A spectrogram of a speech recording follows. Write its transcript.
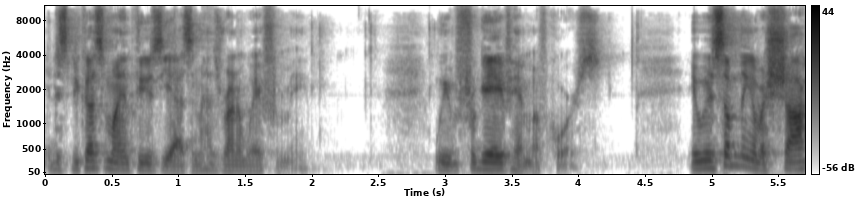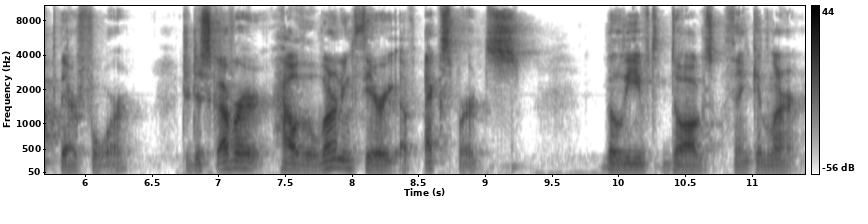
it is because my enthusiasm has run away from me. We forgave him, of course. It was something of a shock, therefore, to discover how the learning theory of experts believed dogs think and learn.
